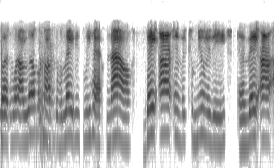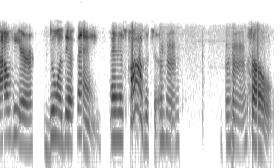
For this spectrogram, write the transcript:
But what I love about the ladies we have now, they are in the community and they are out here doing their thing, and it's positive. Mhm. Mhm. So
